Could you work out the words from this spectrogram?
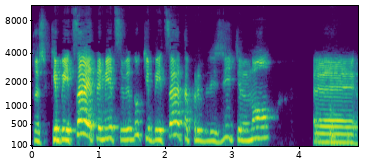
то есть кибейца, это имеется в виду, кибейца это приблизительно э,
